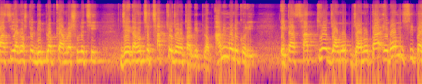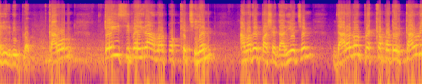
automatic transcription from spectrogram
পাঁচই আগস্টের বিপ্লবকে আমরা শুনেছি যে এটা হচ্ছে ছাত্র জনতার বিপ্লব। আমি মনে করি এটা ছাত্র জনতা এবং সিপাহীর বিপ্লব। কারণ এই সিপাহীরা আমার পক্ষে ছিলেন, আমাদের পাশে দাঁড়িয়েছেন দাঁড়ানোর প্রেক্ষাপটের কারণে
